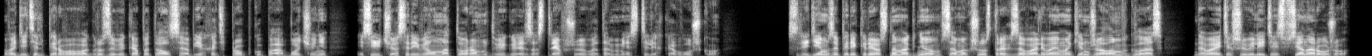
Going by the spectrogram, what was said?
Водитель первого грузовика пытался объехать пробку по обочине и сейчас ревел мотором, двигая застрявшую в этом месте легковушку. «Следим за перекрестным огнем, самых шустрых заваливаем и кинжалом в глаз. Давайте, шевелитесь, все наружу!»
